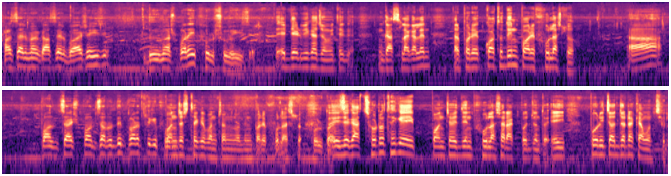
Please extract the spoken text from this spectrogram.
সাড়ে চার মাস গাছের বয়স হয়েছে দুই মাস পরেই ফুল শুরু হয়েছে। এই দেড় বিঘা জমিতে গাছ লাগালেন তারপরে কতদিন পরে ফুল আসলো? পঞ্চাশ পঞ্চান্ন দিন পরের থেকে পঞ্চাশ থেকে পঞ্চান্ন দিন পরে ফুল আসলো। এই যে গাছ ছোট থেকে এই পঞ্চাশ দিন ফুল আসার আগ পর্যন্ত এই পরিচর্যাটা কেমন ছিল?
